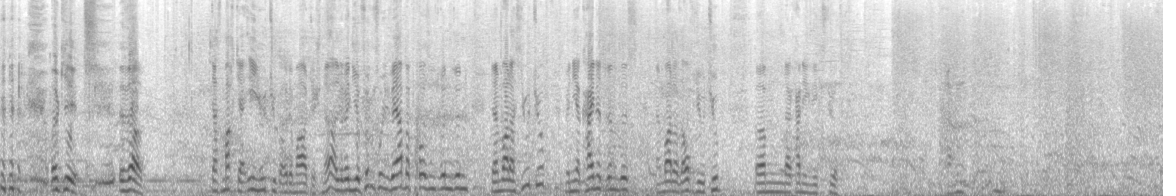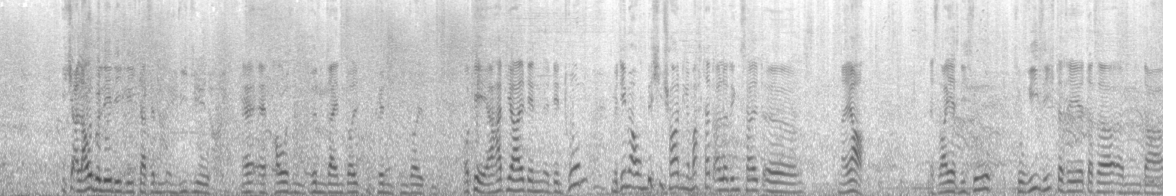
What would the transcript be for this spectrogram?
okay, so. Das macht ja eh YouTube automatisch, ne? Also wenn hier fünf Werbepausen drin sind, dann war das YouTube. Wenn hier keine drin ist, dann war das auch YouTube. Ähm, da kann ich nichts für. Ich erlaube lediglich, dass im, im Video äh, äh, Pausen drin sein sollten, könnten, sollten. Okay, er hat hier halt den, den Turm, mit dem er auch ein bisschen Schaden gemacht hat. Allerdings halt, äh, naja, es war jetzt nicht so, so riesig, dass er, dass er ähm, da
